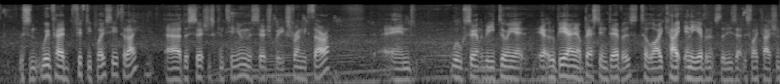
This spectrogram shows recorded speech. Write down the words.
Listen, we've had 50 police here today. Uh, the search is continuing. The search will be extremely thorough and we'll certainly be doing it. It'll be our best endeavours to locate any evidence that is at this location.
